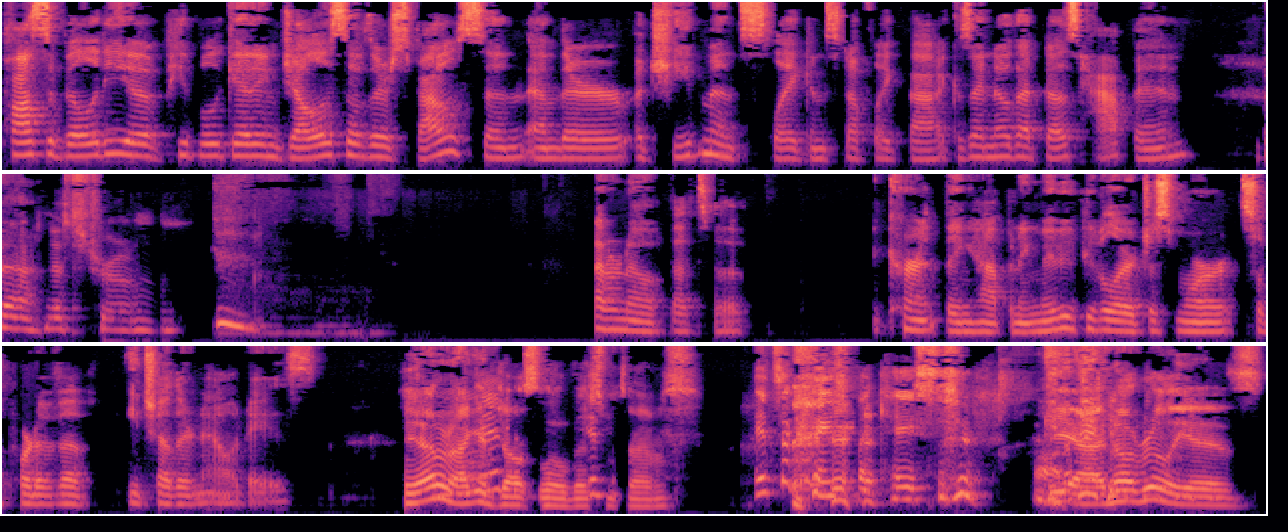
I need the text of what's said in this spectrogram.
possibility of people getting jealous of their spouse and, and their achievements, like and stuff like that. Because I know that does happen. Yeah, that's true. I don't know if that's a current thing happening. Maybe people are just more supportive of each other nowadays. Yeah, I don't know. I get jealous a little bit it- sometimes. It's a case by case. Yeah, no, it really is.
